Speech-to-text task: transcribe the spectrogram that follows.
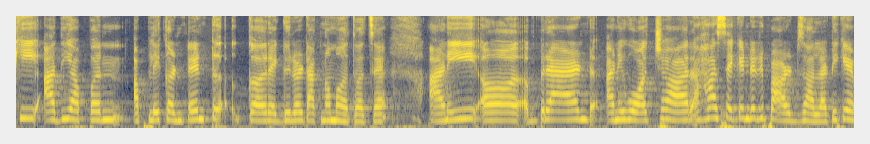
की आधी आपण आपले कंटेंट क रेग्युलर टाकणं महत्त्वाचं आहे. आणि ब्रँड आणि वॉचर हा सेकंडरी पार्ट झाला ठीक आहे?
